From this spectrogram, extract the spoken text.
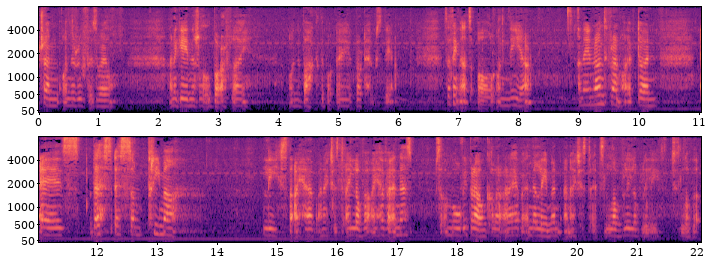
trim on the roof as well. And again there's a little butterfly on the back of the uh, birdhouse there. So I think that's all on there. And then round the front what I've done is, this is some Prima lace that I have and I just, I love it. I have it in this sort of mauvey brown colour and I have it in the lemon and I just, it's lovely, lovely lace. Just love that.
